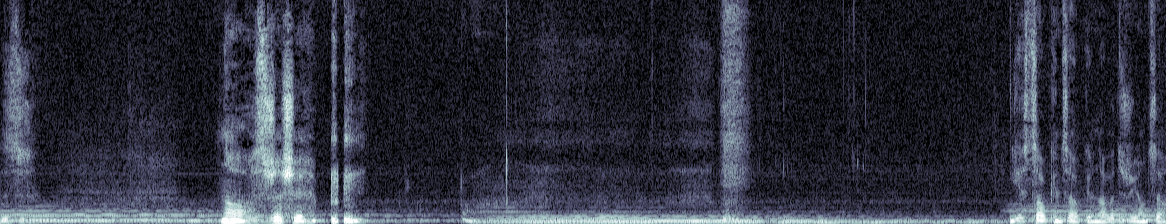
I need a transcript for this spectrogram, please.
z no, z Rzeszy. Jest całkiem, całkiem nawet żyjąca.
